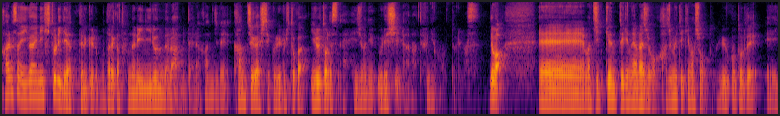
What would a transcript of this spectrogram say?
カエルさん意外に一人でやってるけども誰か隣にいるんだな、みたいな感じで勘違いしてくれる人がいるとですね、非常に嬉しいな、というふうに思っております。では、えーまあ、実験的なラジオを始めていきましょうということで、えー一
